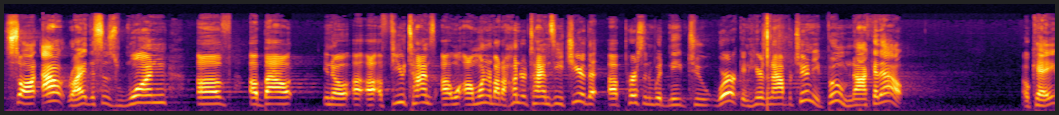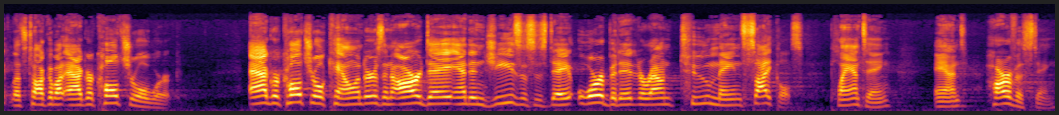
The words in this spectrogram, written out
sought out, right? This is one of about you know, a, a few times, uh, one about 100 times each year that a person would need to work, and here's an opportunity. Boom, knock it out. Okay, let's talk about agricultural work. Agricultural calendars in our day and in Jesus' day orbited around two main cycles planting and harvesting.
